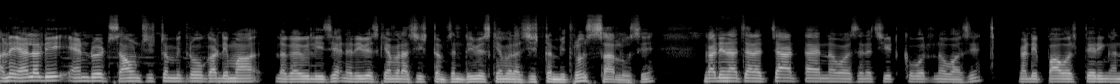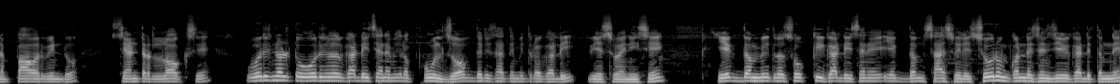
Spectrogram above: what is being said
અને એલઈડી એન્ડ્રોઈડ સાઉન્ડ સિસ્ટમ મિત્રો ગાડીમાં લગાવેલી છે અને રિવર્સ કેમેરા સિસ્ટમ છે રિવર્સ કેમેરા સિસ્ટમ મિત્રો સારું છે. ગાડીના ચારે ચાર ટાયર નવા છે અને સીટ કવર નવા છે. ગાડી પાવર સ્ટેરિંગ અને પાવર વિન્ડો સેન્ટર લોક છે. ઓરિજિનલ ટુ ઓરિજિનલ ગાડી છે અને મિત્રો ફૂલ જવાબદારી સાથે મિત્રો ગાડી વેચવાની છે. એકદમ મિત્રો ચોખ્ખી ગાડી છે ને એકદમ સાસવેલી શોરૂમ કન્ડિશન જેવી ગાડી તમને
